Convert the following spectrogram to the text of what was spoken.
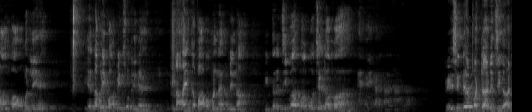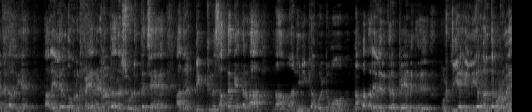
நான் பாவம் பண்ணலையே என்ன போய் பாப்பின்னு சொல்றீங்க? நான் எங்க பாவம் பண்ணேன் அப்படின்னா இத்தனை ஜீவாத்மா போச்சேடாப்பா? பேசிண்டே பட்டு அடிச்சு அடிச்சு தவறிய. தலையிலேருந்து ஒரு பேனை எடுத்து அதை சொடுக்கச்சே அதில் டிக்குன்னு சத்தம் கேட்கறனா நாம் அனிமிக்கா போயிட்டோமோ? நம்ம தலையில் இருக்கிற பேனுக்கு புஷ்டியே இல்லையே வருத்தப்படுறோமே.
